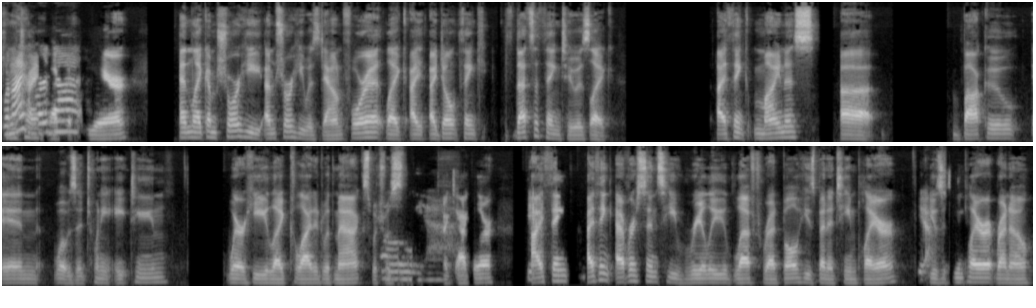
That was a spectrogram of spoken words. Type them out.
when I heard that, and like I'm sure he, I'm sure he was down for it. Like I, I don't think that's the thing too. Is like, I think minus uh, Baku in what was it, 2018, where he like collided with Max, which was oh, yeah. spectacular. Yeah. I think I think ever since he really left Red Bull, he's been a team player. Yeah. He was a team player at Renault.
